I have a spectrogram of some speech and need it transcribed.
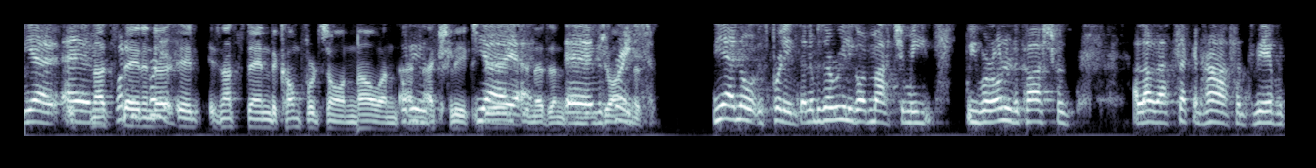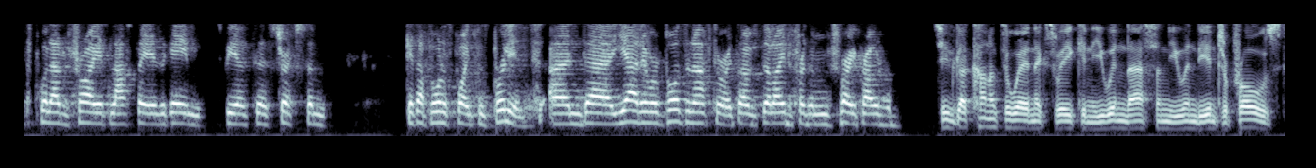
Yeah, um, it's not staying in their. It, it's not staying in the comfort zone now, and, and was, actually experiencing yeah, yeah. it and, uh, and it enjoying it. Yeah, no, it was brilliant, and it was a really good match. And we we were under the cosh for a lot of that second half, and to be able to pull out a try at the last play of the game, to be able to stretch them, get that bonus point was brilliant. And uh, yeah, they were buzzing afterwards. I was delighted for them. Very proud of them. So you've got Connacht away next week, and you win that, and you win the Interpros.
